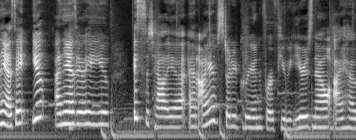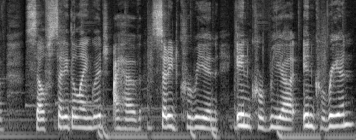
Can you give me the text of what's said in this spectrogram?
안녕하세요. 안녕하세요. Hey you. It's Natalia, and I have studied Korean for a few years now. I have self studied the language. I have studied Korean in Korea in Korean.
